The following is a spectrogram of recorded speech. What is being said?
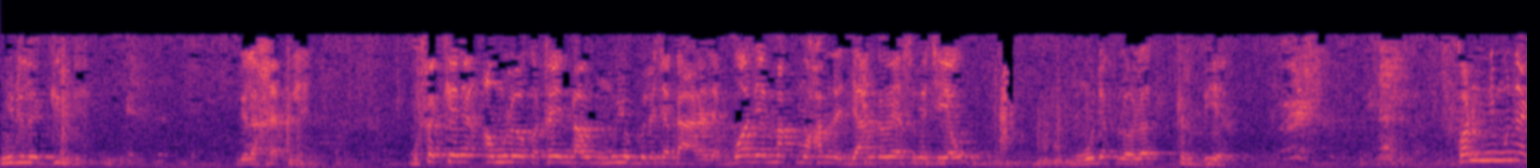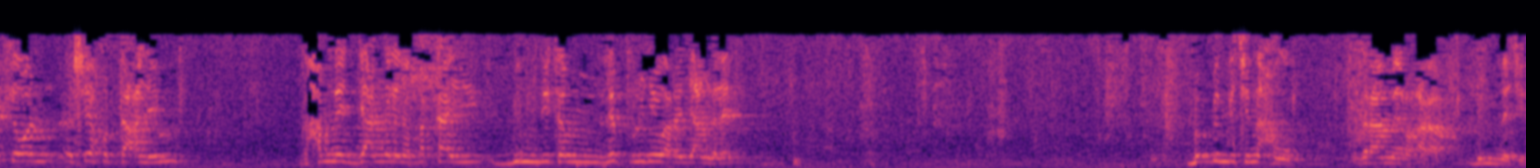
ñu di la gindi di la xettali bu fekkee ne amuloo ko tey ndaw mu yóbbu la ca daara ja boo dee mag moo xam ne jàng weesu na ci yow mu def loola tërbiya kon ni mu nekkee woon cheikhu taalim nga xam ne jàngale na ba tàyyi bind itam lépp lu ñuy war a jàngale ba bind ci naxwu grammaire arab bind na ci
